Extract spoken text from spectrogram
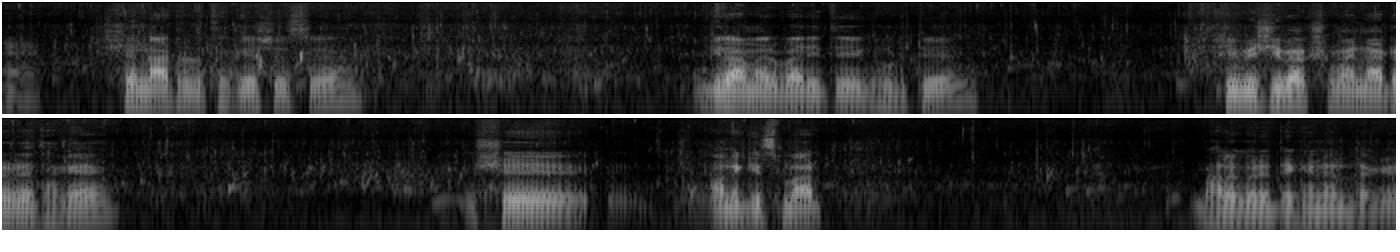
হ্যাঁ। সে নাটোর থেকে এসেছে। গ্রামের বাড়িতে ঘুরতে। সে বেশিরভাগ সময় নাটোরে থাকে। সে অনেক স্মার্ট ভালো করে দেখে নেন তাকে।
